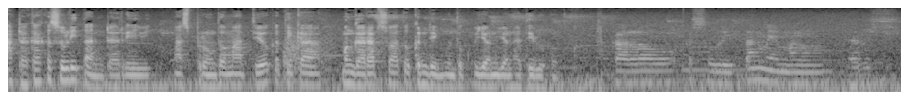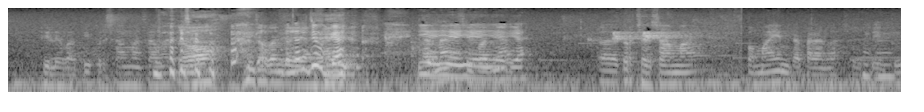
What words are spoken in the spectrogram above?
adakah kesulitan dari Mas Brongto Madyo ketika menggarap suatu gending untuk Uyon Uyon Hadiluhung? Kalau kesulitan memang harus dilewati bersama-sama. Oh. Bener yang juga. Iya Karena iya iya sifatnya iya. iya. eh, kerjasama pemain katakanlah seperti Mm-mm. itu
